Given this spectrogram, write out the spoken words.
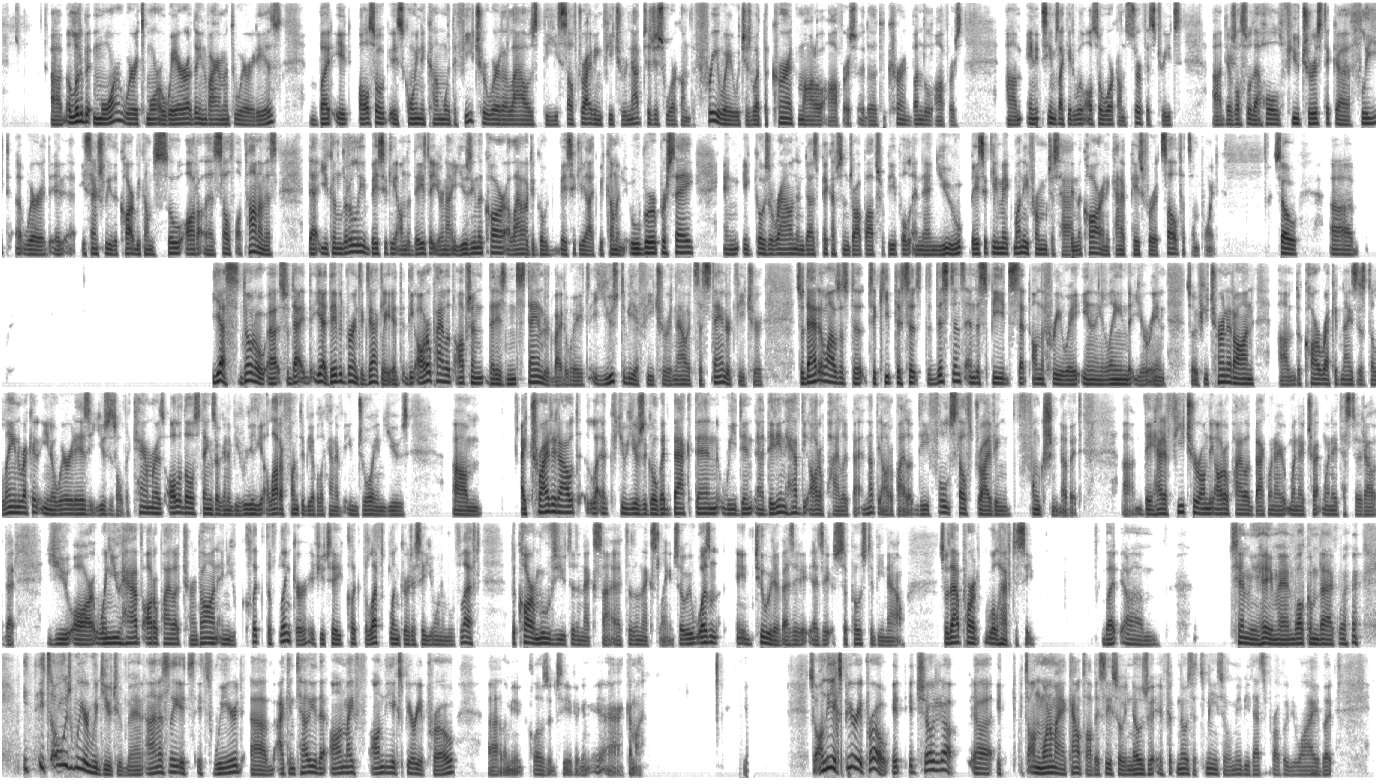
uh, a little bit more where it's more aware of the environment where it is but it also is going to come with a feature where it allows the self-driving feature not to just work on the freeway which is what the current model offers or the, the current bundle offers um, and it seems like it will also work on surface streets. Uh, there's also that whole futuristic uh, fleet uh, where it, it, essentially the car becomes so auto, uh, self-autonomous that you can literally basically on the days that you're not using the car allow it to go basically like become an Uber per se, and it goes around and does pickups and drop-offs for people, and then you basically make money from just having the car, and it kind of pays for itself at some point. So uh, Yes, no, no. Uh, so that, yeah, David Burns, exactly. It, the autopilot option that is standard, by the way, it, it, used to be a feature, and now it's a standard feature. So that allows us to to keep the the distance and the speed set on the freeway in a lane that you're in. So if you turn it on, um, the car recognizes the lane record, you know where it is. It uses all the cameras. All of those things are going to be really a lot of fun to be able to kind of enjoy and use. Um, I tried it out like a few years ago, but back then we didn't. Uh, they didn't have the autopilot, not the autopilot, the full self-driving function of it. Uh, they had a feature on the autopilot back when I when I tried when I tested it out that you are when you have autopilot turned on and you click the blinker. If you say click the left blinker to say you want to move left, the car moves you to the next side uh, to the next lane. So it wasn't intuitive as it as it's supposed to be now. So that part we'll have to see. But um, Timmy, hey man, welcome back. it, it's always weird with YouTube, man. Honestly, it's it's weird. Uh, I can tell you that on my on the Xperia Pro, uh, let me close it. See if I can. Yeah, come on. So on the Xperia Pro, it it showed it up. uh, it, it's on one of my accounts, obviously, so it knows if it knows it's me. So maybe that's probably why. But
